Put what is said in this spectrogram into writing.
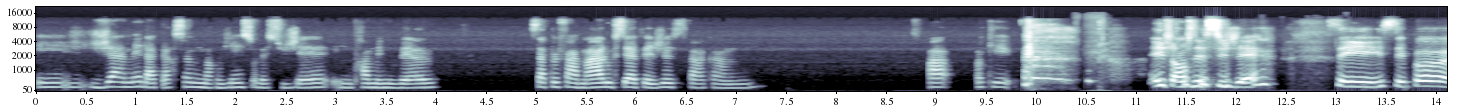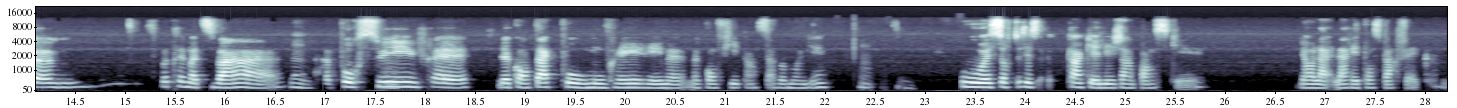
et jamais la personne me revient sur le sujet et me prend mes nouvelles, ça peut faire mal. Ou si elle fait juste faire comme Ah, OK. Échange de sujet. C'est, c'est pas. Euh, pas très motivant à, mm. poursuivre euh, le contact pour m'ouvrir et me, confier quand ça va moins bien. Mm. Ou euh, surtout, c'est quand que les gens pensent qu'ils ont la, réponse parfaite. Comme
